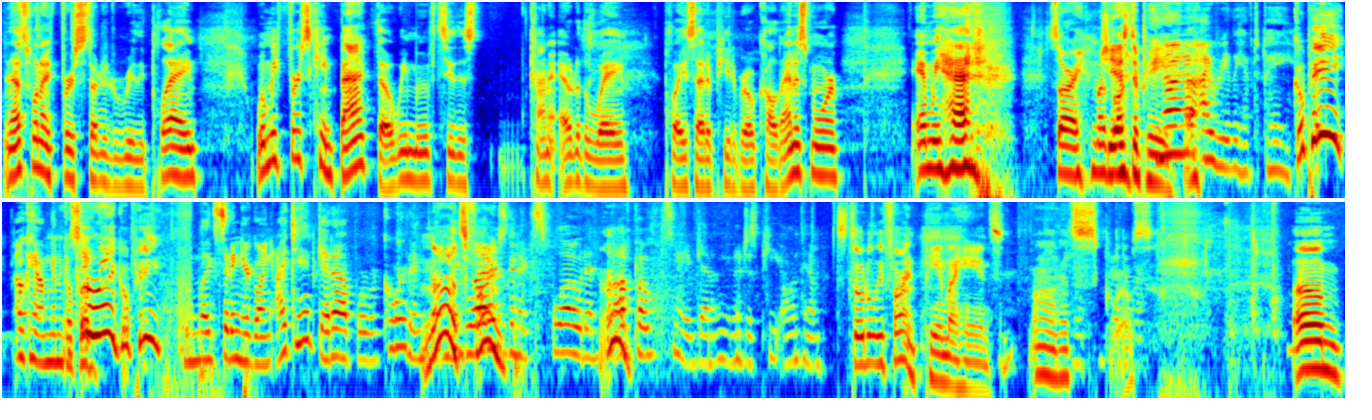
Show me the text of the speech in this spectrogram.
And that's when I first started to really play. When we first came back, though, we moved to this kind of out of the way place out of Peterborough called Ennismore, and we had. sorry, my She boy- has to pee. no, no, uh, I really have to pee. go pee. Okay, I'm gonna go It's pee. all right. Go pee. I'm like sitting here going, I can't get up. We're recording. No, My it's bladder's fine. gonna explode, and Oh. Bob pokes me again. I'm gonna just pee on him. It's totally fine. Pee in my hands. Oh, that's better gross. Um,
